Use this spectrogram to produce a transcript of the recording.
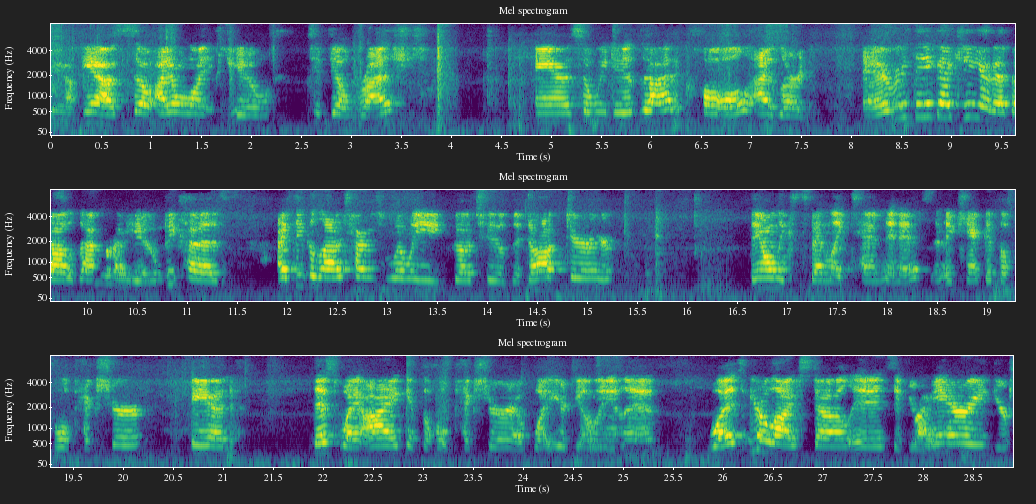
yeah. Yeah, so I don't want you to feel rushed. And so we did that call. I learned everything I can about that Right. you because I think a lot of times when we go to the doctor, they only spend like 10 minutes and they can't get the full picture. And this way, I get the whole picture of what you're dealing with, what your lifestyle is, if you're Right. married, you're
